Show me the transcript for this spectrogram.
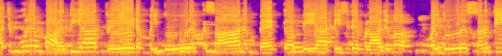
ਅੱਜ ਪੂਰੇ ਭਾਰਤ ਦੀਆਂ ਟ੍ਰੇਡ ਮਜ਼ਦੂਰ ਕਿਸਾਨ ਬੈਂਕ ਪੀਆਰਟੀਸੀ ਦੇ ਮੁਲਾਜ਼ਮ, ਮਜ਼ਦੂਰ ਸਨਅਤੀ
